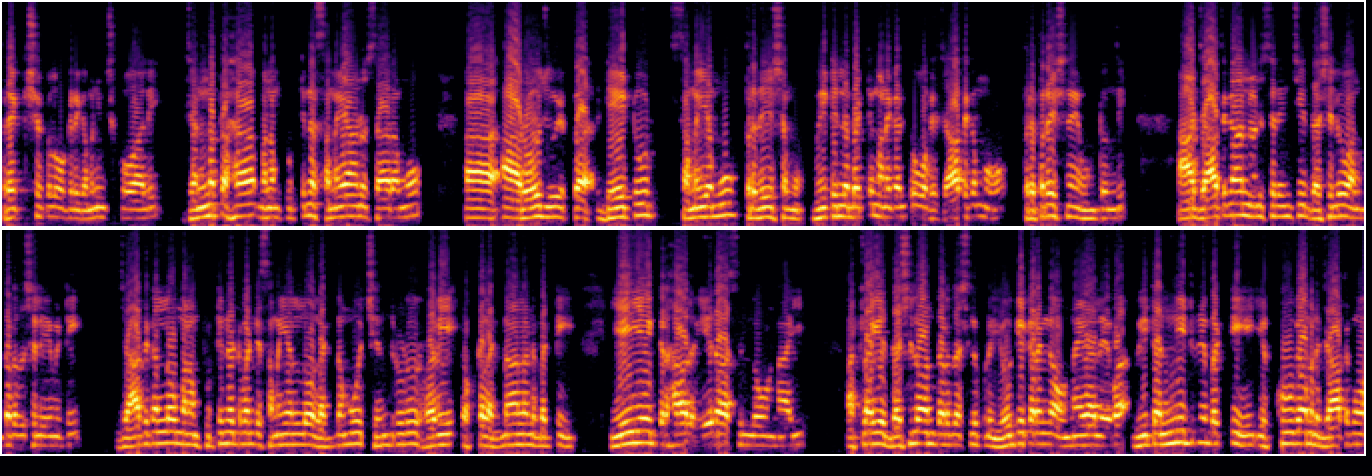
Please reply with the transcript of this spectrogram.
ప్రేక్షకులు ఒకటి గమనించుకోవాలి. జన్మత మనం పుట్టిన సమయానుసారము ఆ ఆ రోజు యొక్క డేటు సమయము ప్రదేశము వీటిని బట్టి మనకంటూ ఒక జాతకము ప్రిపరేషన్ అయి ఉంటుంది. ఆ జాతకాన్ని అనుసరించి దశలు అంతర్దశలు ఏమిటి? జాతకంలో మనం పుట్టినటువంటి సమయంలో లగ్నము చంద్రుడు రవి యొక్క లగ్నాలను బట్టి ఏ ఏ గ్రహాలు ఏ రాశుల్లో ఉన్నాయి? అట్లాగే దశలు అంతర్దశలు ఇప్పుడు యోగ్యకరంగా ఉన్నాయా లేవా? వీటన్నిటిని బట్టి ఎక్కువగా మన జాతకం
